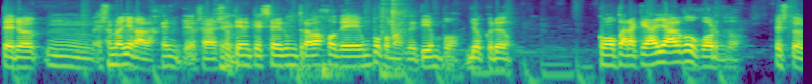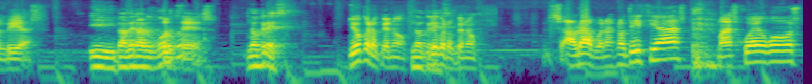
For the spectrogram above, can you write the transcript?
pero mm, eso no llega a la gente. O sea, eso Sí. tiene que ser un trabajo de un poco más de tiempo, yo creo. Como para que haya algo gordo estos días. ¿Y va a haber algo gordo? Entonces, ¿No crees? yo creo que no. ¿No yo crees? creo que no. Habrá buenas noticias, más juegos,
